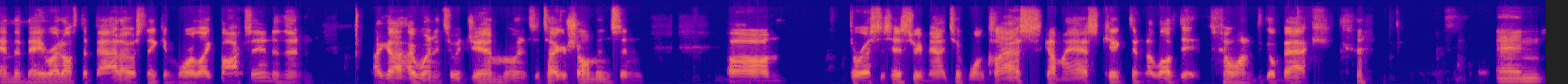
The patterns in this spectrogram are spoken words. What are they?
MMA right off the bat. I was thinking more like boxing, and then I got I went into a gym. I went into Tiger Schulmann's, and um, the rest is history, man. I took one class, got my ass kicked, and I loved it. I wanted to go back. And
